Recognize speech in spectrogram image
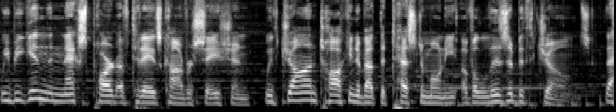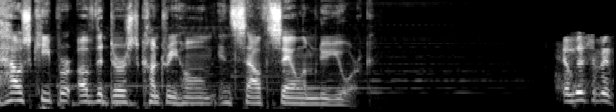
We begin the next part of today's conversation with John talking about the testimony of Elizabeth Jones, the housekeeper of the Durst Country Home in South Salem, New York. Elizabeth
